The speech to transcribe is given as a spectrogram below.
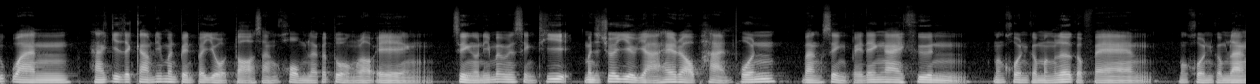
ทุกๆวัน หากิจกรรมที่มันเป็นประโยชน์ต่อสังคมและก็ตัวของเราเอง สิ่งเหล่านี้มันเป็นสิ่งที่มันจะช่วยเยียวยาให้เราผ่านพ้นบางสิ่งไปได้ง่ายขึ้น บางคนกำลังเลิกกับแฟน บางคนกำลัง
